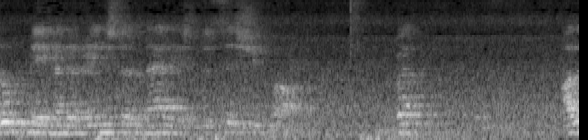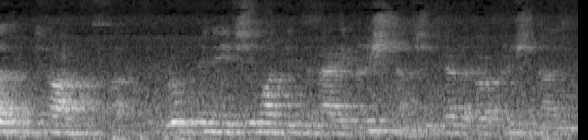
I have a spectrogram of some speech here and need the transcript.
Rukmini had arranged her marriage to Sishupal. But other, you know, Rukmini, she wanted to marry Krishna. She heard about Krishna and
